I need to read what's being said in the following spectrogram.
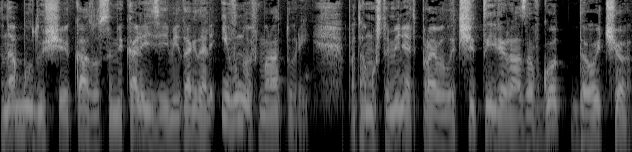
на будущее казусами, коллизиями и так далее. И вновь мораторий. Потому что менять правила четыре раза в год, да вы чё?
